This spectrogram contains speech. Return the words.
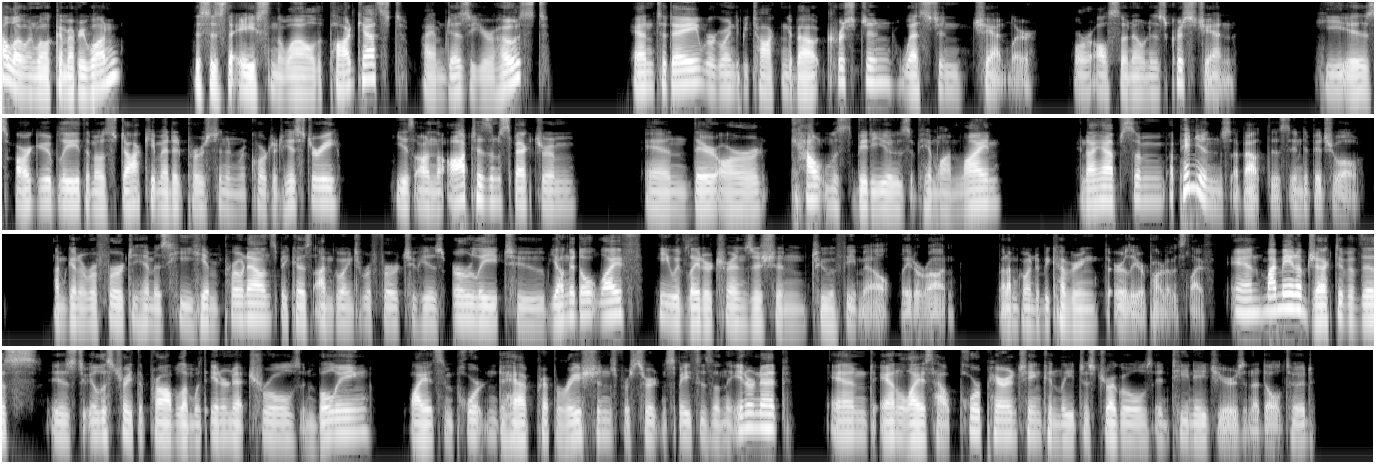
Hello and welcome, everyone. This is the Ace in the Wild podcast. I am Desi, your host, and today we're going to be talking about Christian Weston Chandler, or also known as Chris Chan. He is arguably the most documented person in recorded history. He is on the autism spectrum, and there are countless videos of him online. And I have some opinions about this individual. I'm going to refer to him as he, him pronouns because I'm going to refer to his early to young adult life. He would later transition to a female later on, but I'm going to be covering the earlier part of his life. And my main objective of this is to illustrate the problem with internet trolls and bullying, why it's important to have preparations for certain spaces on the internet, and analyze how poor parenting can lead to struggles in teenage years and adulthood.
